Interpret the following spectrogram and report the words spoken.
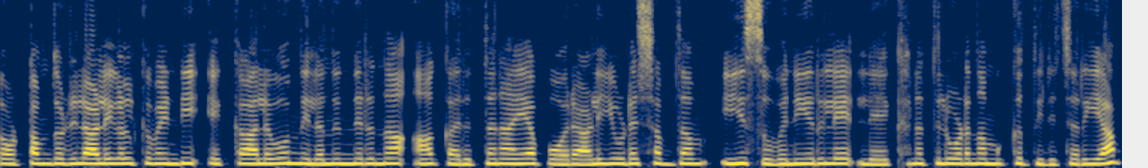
തോട്ടം തൊഴിലാളികൾക്ക് വേണ്ടി എക്കാലവും നിലനിന്നിരുന്ന ആ കരുത്തനായ പോരാളിയുടെ ശബ്ദം ഈ സുവനീറിലെ ലേഖനത്തിലൂടെ നമുക്ക് തിരിച്ചറിയാം.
